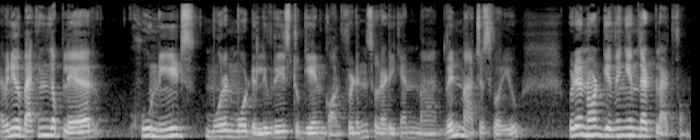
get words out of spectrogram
I mean, you're backing a player who needs more and more deliveries to gain confidence so that he can ma- win matches for you, but you're not giving him that platform.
